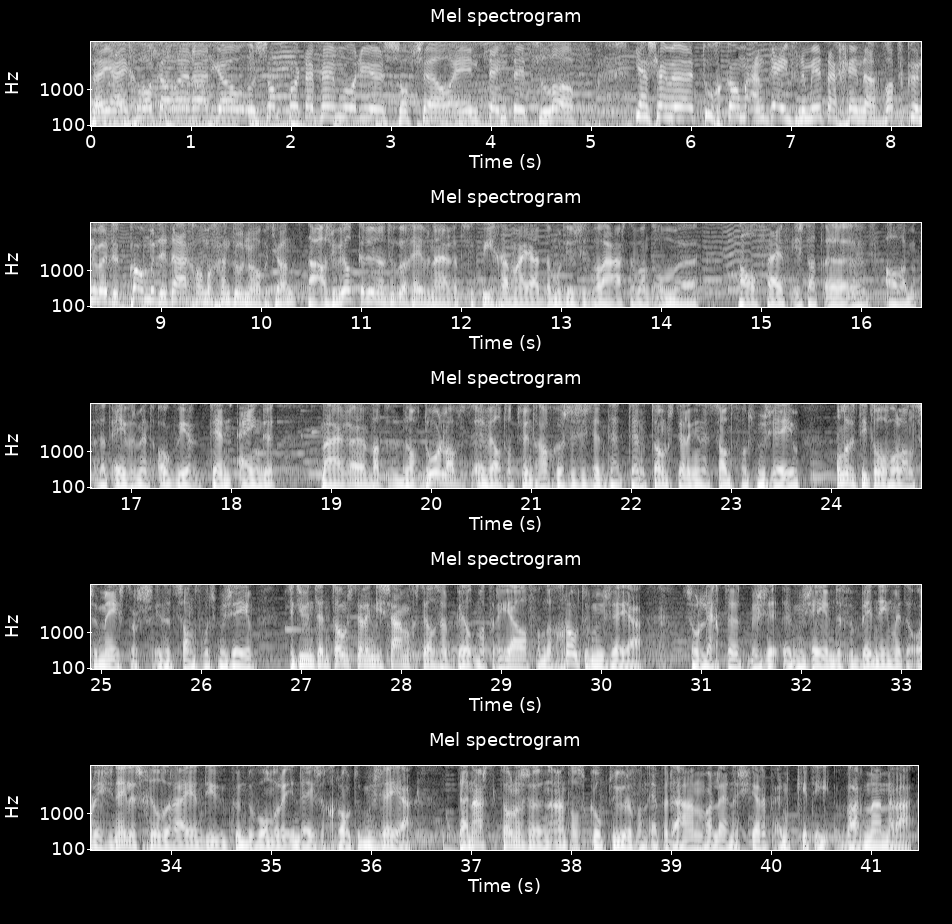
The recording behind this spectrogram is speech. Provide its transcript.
Bij je eigen lokale radio Zandvoort FM hoor je Softcell en Tainted Love. Ja, zijn we toegekomen aan de evenementagenda. Wat kunnen we de komende dagen allemaal gaan doen, Albert-Jan? Nou, als u wilt kunt u natuurlijk nog even naar het circuit gaan. Maar ja, dan moet u zich wel haasten, want om eh, half vijf is dat, eh, eh, alle, dat evenement ook weer ten einde. Maar eh, wat nog doorloopt, en wel tot 20 augustus... is de ten- tentoonstelling in het Zandvoortsmuseum... onder de titel Hollandse Meesters. In het Zandvoortsmuseum ziet u een tentoonstelling... die samengesteld is uit beeldmateriaal van de grote musea. Zo legt het eh, museum de verbinding met de originele schilderijen... die u kunt bewonderen in deze grote musea. Daarnaast tonen ze een aantal sculpturen van Eppe de Haan, Marlene Scherp en Kitty Warnanwa.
